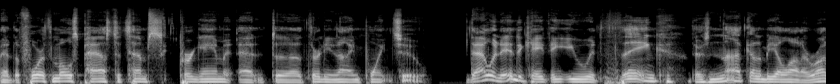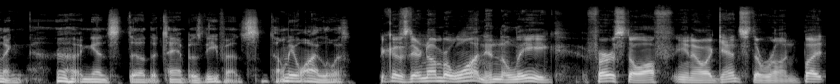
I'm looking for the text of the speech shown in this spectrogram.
had the fourth most passed attempts per game at uh, 39.2. That would indicate that you would think there's not going to be a lot of running against uh, the Tampa's defense. Tell me why, Louis. because they're number one in the league. First off, you know, against the run, but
